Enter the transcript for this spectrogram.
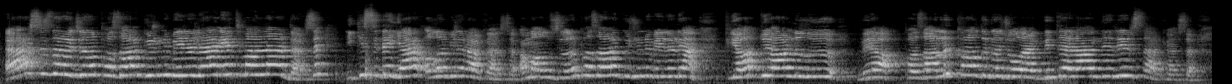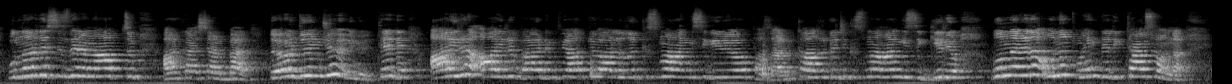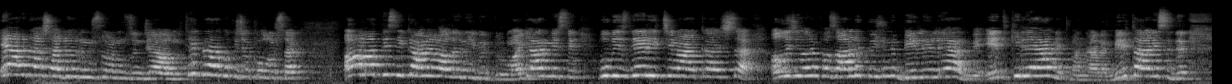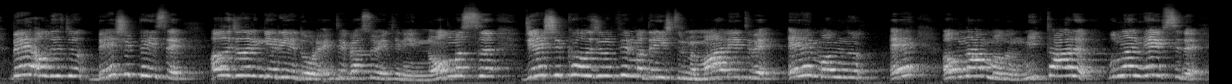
Eğer siz aracının pazarlık gücünü belirleyen etmenler derse ikisi de yer alabilir arkadaşlar. Ama alıcıların pazarlık gücünü belirleyen fiyat duyarlılığı veya pazarlık kaldırgacı olarak nitelendirirse arkadaşlar bunları da sizlere ne yaptım? Arkadaşlar ben dördüncü ünitede ayrı ayrı verdim. Fiyat duyarlılığı kısmına hangisi giriyor? Pazarlık kaldırgacı kısmına hangisi giriyor? Bunları da unutmayın dedikten sonra. E arkadaşlar dördüncü sorumuzun cevabını tekrar bakacak olursak A maddesi ikame mallarının iyi bir duruma gelmesi. Bu bizler için arkadaşlar alıcıların pazarlık gücünü belirleyen ve etkileyen etmenlerden bir tanesidir. B alıcı B şıkkı ise alıcıların geriye doğru entegrasyon yeteneğinin olması. C şıkkı alıcının firma değiştirme maliyeti ve E malını E alınan malın miktarı. Bunların hepsi de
